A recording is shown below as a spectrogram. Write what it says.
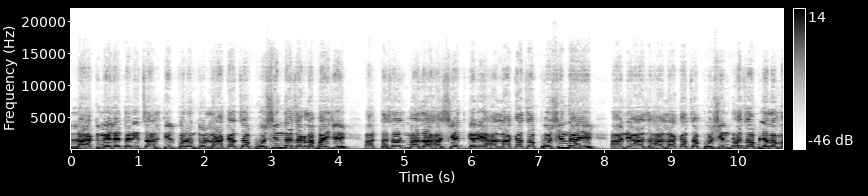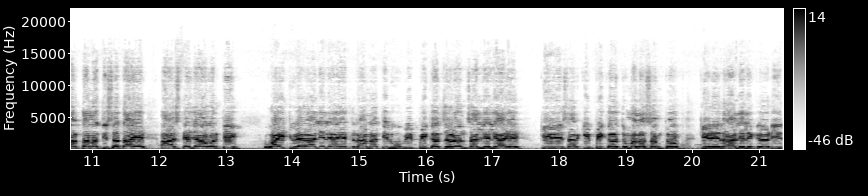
लाख मेले तरी चालतील परंतु लाखाचा पोशिंदा जगला पाहिजे. तसाच माझा हा शेतकरी हा लाखाचा पोशिंदा आहे. आणि आज हा लाखाचा पोशिंदाच आपल्याला मरताना दिसत आहे. आज त्याच्यावरती वाईट वेळ आलेली आहे. रानातील उभी पिकं जळून चाललेली आहे. केळी सारखी पिकं तुम्हाला सांगतो. केळीला आलेली गड ही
